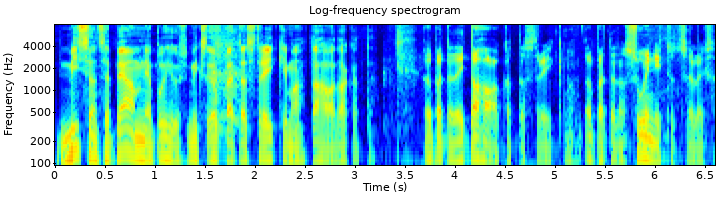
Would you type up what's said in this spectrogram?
Mis on see peamine põhjus, miks õpetajad streikima tahavad hakata? õpetajad ei taha hakata streikima, õpetajad on sunnitud selleks,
